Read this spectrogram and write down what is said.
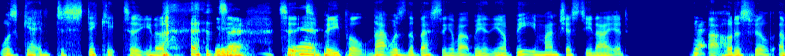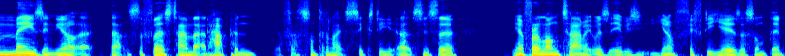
was getting to stick it to you know to, yeah. To, yeah. to people. That was the best thing about being you know beating Manchester United yeah. at Huddersfield. Amazing. You know uh, that's the first time that had happened for something like sixty uh, since the you know for a long time. It was it was you know fifty years or something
